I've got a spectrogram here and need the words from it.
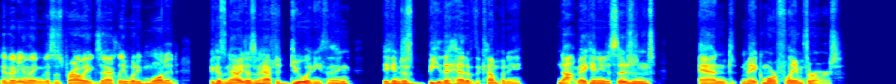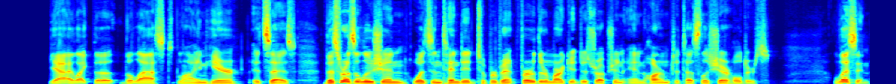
if anything, this is probably exactly what he wanted because now he doesn't have to do anything. He can just be the head of the company, not make any decisions, and make more flamethrowers. Yeah, I like the the last line here. It says, "This resolution was intended to prevent further market disruption and harm to Tesla shareholders." Listen,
